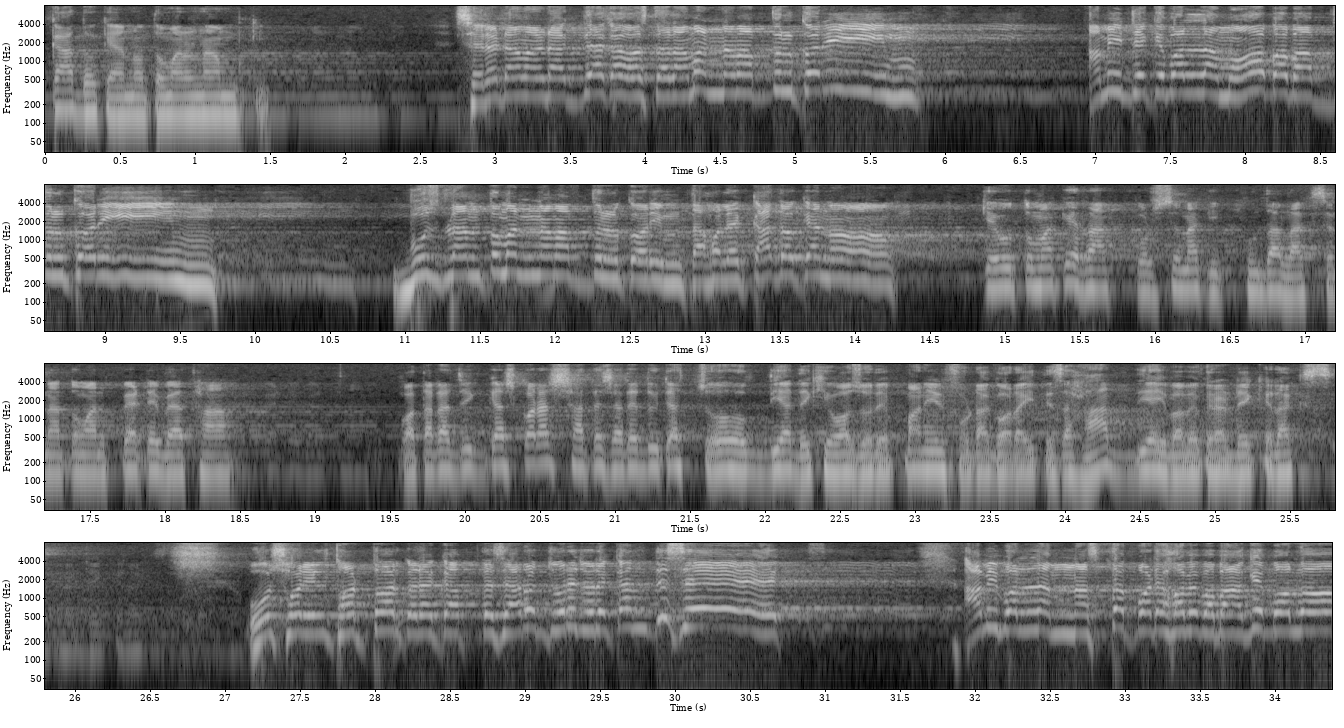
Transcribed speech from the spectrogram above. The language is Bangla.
কাঁদো কেন? তোমার নাম কি? ছেলেটা আমার ডাক দেখা অবস্থার আমার নাম আব্দুল করিম। আমি ডেকে বললাম, ও বাবা আব্দুল করিম, বুঝলাম তোমার নাম আব্দুল করিম, তাহলে কাঁদো কেন? কেউ তোমাকে রাগ করছে নাকি? ক্ষুধা লাগছে না, তোমার পেটে ব্যথা। কথাটা জিজ্ঞাসা করার সাথে সাথে দুইটা চোখ দিয়া দেখি অজরে পানির ফোঁটা গড়াইতেছে, হাত দিয়ে এইভাবে করে ডেকে রাখছে। ও শরীর থরথর করে কাঁপতেছে, আরও জোরে জোরে কাঁদতেছে। আমি বললাম, নাস্তা পরে হবে বাবা, আগে বলো।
